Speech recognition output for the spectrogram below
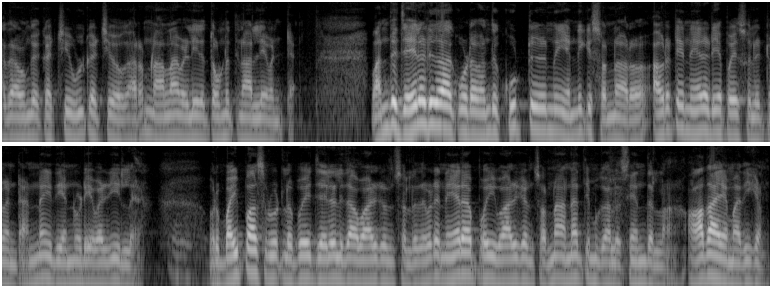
அது அவங்க கட்சி உள்கட்சி விவகாரம். நான்லாம் வெளியில் தொண்ணூற்றி நாலுலேயே வந்துட்டேன். வந்து ஜெயலலிதா கூட வந்து கூட்டுன்னு என்னைக்கு சொன்னாரோ அவர்கிட்ட நேரடியாக போய் சொல்லிட்டு வந்துட்டேன். அண்ணன் இது என்னுடைய வழி இல்லை. ஒரு பைபாஸ் ரூட்டில் போய் ஜெயலலிதா வாழ்கன்னு சொல்கிறத விட நேராக போய் வாழ்கன்னு சொன்னால் அதிமுகவில் சேர்ந்துடலாம். ஆதாயம் அதிகம்.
